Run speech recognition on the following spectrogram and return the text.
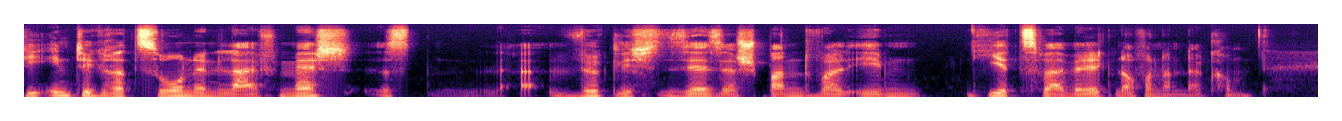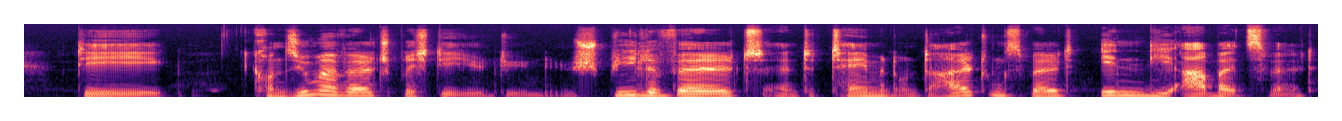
die Integration in Live Mesh ist äh, wirklich sehr, sehr spannend, weil eben hier zwei Welten aufeinander kommen. Die Consumer-Welt, sprich die, die Spielewelt, Entertainment, Unterhaltungswelt, in die Arbeitswelt.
